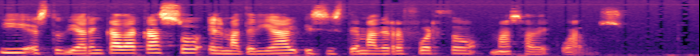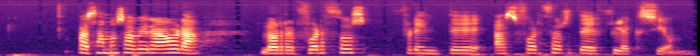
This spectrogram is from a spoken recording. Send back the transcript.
y estudiar en cada caso el material y sistema de refuerzo más adecuados. Pasamos a ver ahora los refuerzos frente a esfuerzos de flexión.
